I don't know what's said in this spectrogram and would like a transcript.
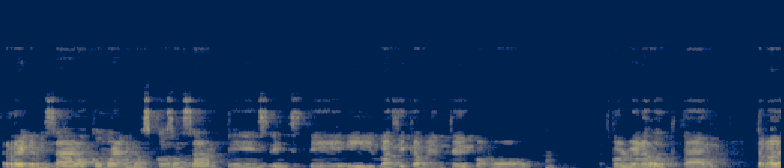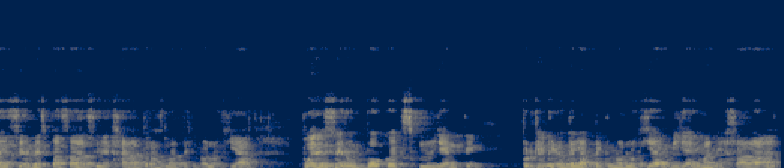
regresar a cómo eran las cosas antes este, y básicamente como volver a adoptar tradiciones pasadas y dejar atrás la tecnología puede ser un poco excluyente, porque creo que la tecnología bien manejada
